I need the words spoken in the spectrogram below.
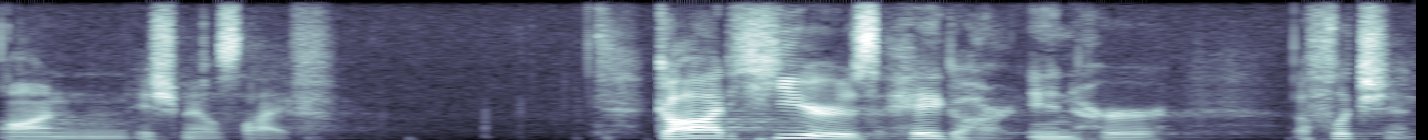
on Ishmael's life. God hears Hagar in her affliction.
